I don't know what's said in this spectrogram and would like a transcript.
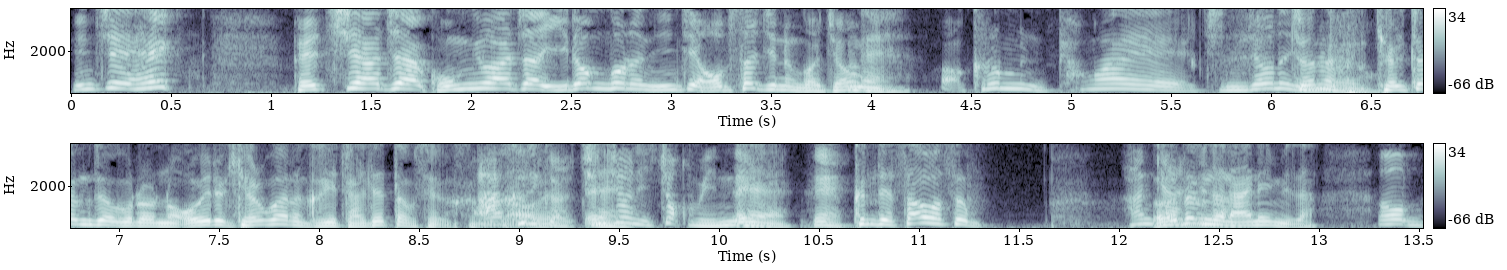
이제 핵 배치하자, 공유하자 이런 거는 이제 없어지는 거죠. 네. 아, 그러면 평화의 진전은 저는 있네요. 결정적으로는 오히려 결과는 그게 잘 됐다고 생각합니다. 아, 그러니까 진전이 네. 조금 있네. 네. 네. 근데 싸워서 얻은 건 아닙니다. 어,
